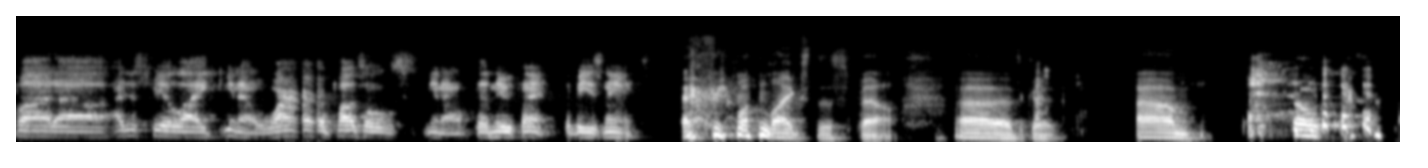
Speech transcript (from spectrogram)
but uh, I just feel like you know why are puzzles you know the new thing, the bee's knees. Everyone likes to spell. Uh, that's good. Um, so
